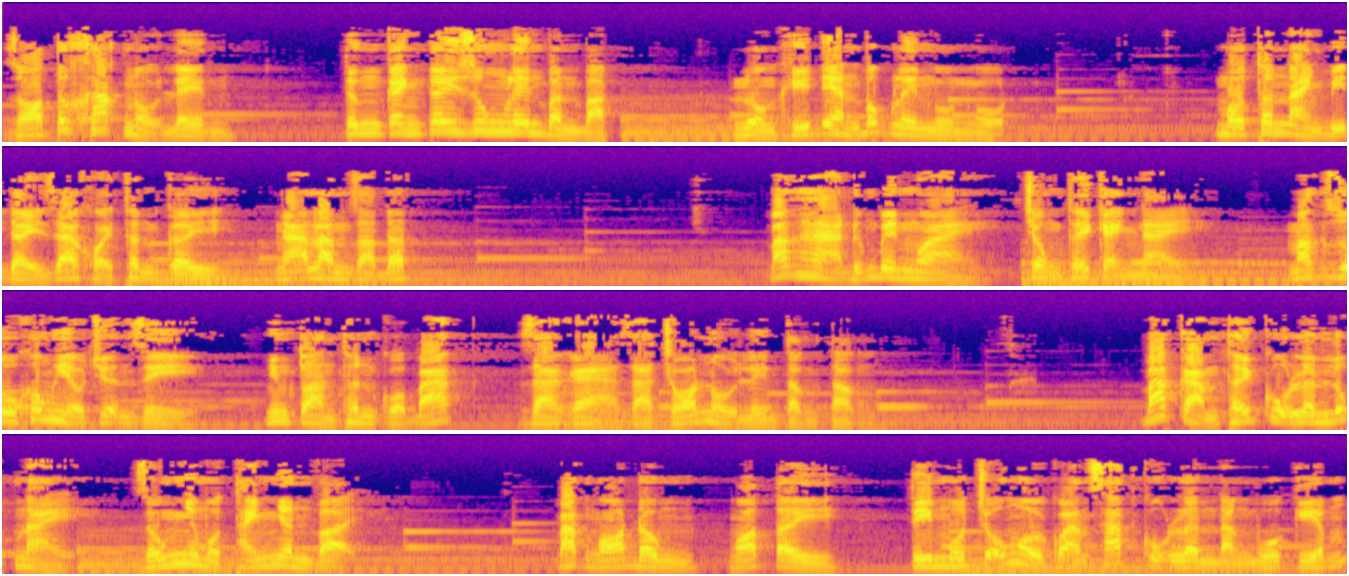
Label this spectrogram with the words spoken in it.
Gió tức khắc nổi lên, từng cành cây rung lên bần bật, luồng khí đen bốc lên ngùn ngụt. Một thân ảnh bị đẩy ra khỏi thân cây, ngã lăn ra đất. Bác Hà đứng bên ngoài, trông thấy cảnh này, mặc dù không hiểu chuyện gì, nhưng toàn thân của bác, da gà da chó nổi lên tầng tầng. Bác cảm thấy cụ Lân lúc này giống như một thánh nhân vậy. Bác ngó đông, ngó tây, tìm một chỗ ngồi quan sát cụ Lân đang múa kiếm.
